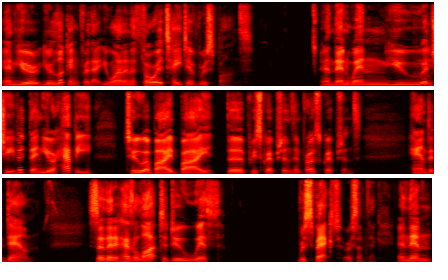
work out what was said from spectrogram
And you're you're looking for that. You want an authoritative response. And then when you Mhm. achieve it, then you're happy to abide by the prescriptions and proscriptions handed down. So that it has a lot to do with respect or something. And then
